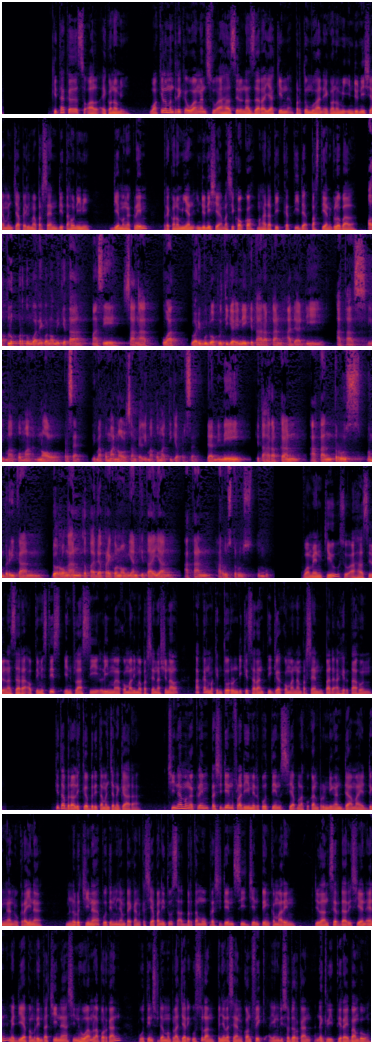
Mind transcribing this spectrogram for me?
Kita ke soal ekonomi. Wakil Menteri Keuangan Su'a Hasil Nazara yakin pertumbuhan ekonomi Indonesia mencapai 5% di tahun ini. Dia mengeklaim perekonomian Indonesia masih kokoh menghadapi ketidakpastian global. Outlook pertumbuhan ekonomi kita masih sangat kuat 2023 ini kita harapkan ada di atas 5,0 persen, 5,0 sampai 5,3 persen. Dan ini kita harapkan akan terus memberikan dorongan kepada perekonomian kita yang akan harus terus tumbuh. Wamenkyu Suahasil Nazara optimistis inflasi 5,5 persen nasional akan makin turun di kisaran 3,6 persen pada akhir tahun. Kita beralih ke berita mancanegara. China mengeklaim Presiden Vladimir Putin siap melakukan perundingan damai dengan Ukraina. Menurut China, Putin menyampaikan kesiapan itu saat bertemu Presiden Xi Jinping kemarin. Dilansir dari CNN, media pemerintah China Xinhua melaporkan Putin sudah mempelajari usulan penyelesaian konflik yang disodorkan negeri tirai bambu.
